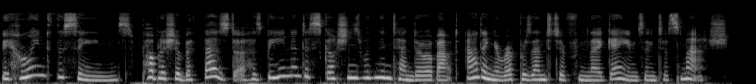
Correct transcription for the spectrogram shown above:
Behind the scenes, publisher Bethesda has been in discussions with Nintendo about adding a representative from their games into Smash.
